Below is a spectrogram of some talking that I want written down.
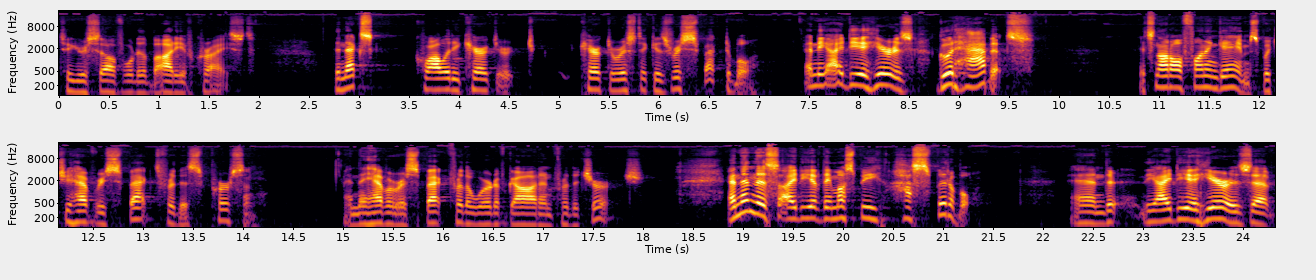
to yourself or to the body of Christ. The next quality character, characteristic is respectable. And the idea here is good habits. It's not all fun and games, but you have respect for this person. And they have a respect for the Word of God and for the church. And then this idea of they must be hospitable. And the, the idea here is that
